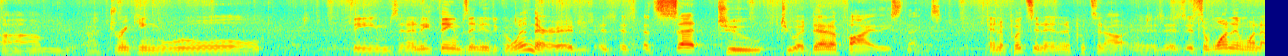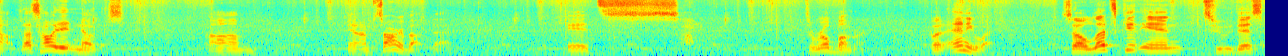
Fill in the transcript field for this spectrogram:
um, uh, drinking rule themes and any themes that need to go in there. It, it, it's, it's set to to identify these things, and it puts it in and it puts it out. it's, it's a one in one out. That's how I didn't notice. Um, and I'm sorry about that. It's it's a real bummer. But anyway, so let's get into this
